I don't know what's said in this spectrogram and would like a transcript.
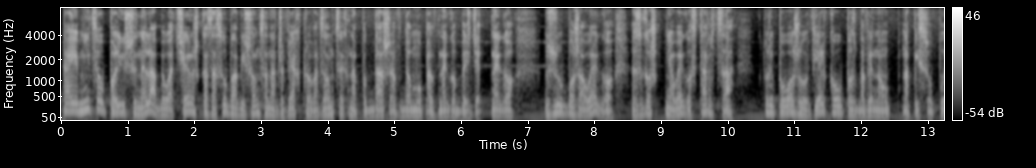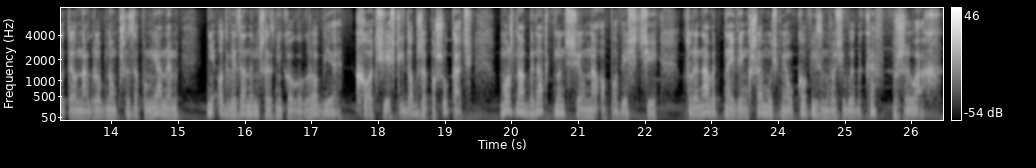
Tajemnicą Poliszynela była ciężka zasuwa wisząca na drzwiach prowadzących na poddasze w domu pewnego bezdzietnego, zubożałego, zgorzkniałego starca, który położył wielką, pozbawioną napisu płytę nagrobną przy zapomnianym, nieodwiedzanym przez nikogo grobie. Choć jeśli dobrze poszukać, można by natknąć się na opowieści, które nawet największemu śmiałkowi zmroziłyby krew w żyłach.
